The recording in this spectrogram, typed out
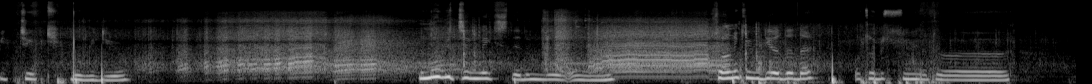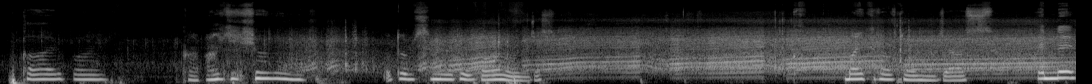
Bitecek bu video. Bunu bitirmek istedim bu oyunu. Sonraki videoda da otobüs simülatör, karpan, karpan kekşi oynayacağız. Otobüs simülatör falan oynayacağız. Minecraft oynayacağız. Hem de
